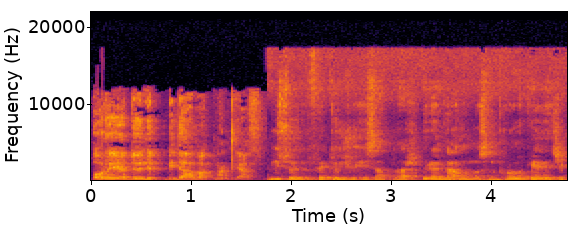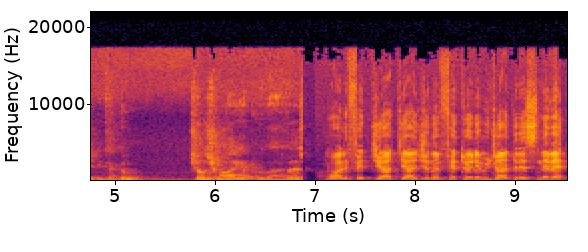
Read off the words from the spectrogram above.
oraya dönüp bir daha bakmak lazım. Bir süredir FETÖ'cü hesaplar görevden alınmasını provoke edecek bir takım çalışmalar yapıyorlardı. Muhalefet Cihat Yaycı'nın FETÖ'yle mücadelesine ve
